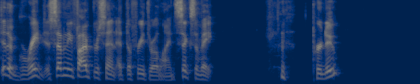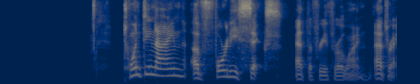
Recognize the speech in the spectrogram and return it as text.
did a great 75% at the free throw line, six of eight. Purdue, 29 of 46 at the free throw line. That's right.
